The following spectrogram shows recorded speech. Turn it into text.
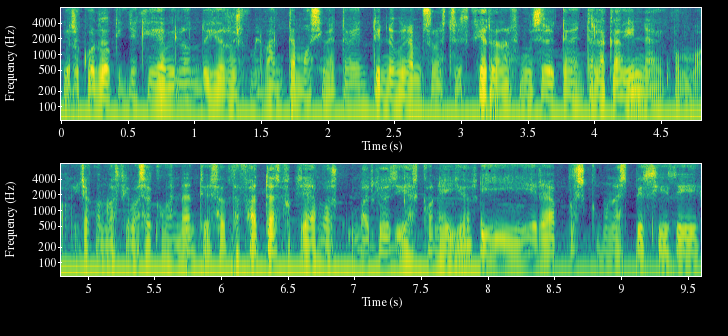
Y recuerdo que Iñaki Gabilondo y yo nos levantamos inmediatamente y no miramos a nuestra izquierda, nos fuimos directamente a la cabina, como ya conocíamos al comandante las azafatas, porque llevamos varios días con ellos, y era pues como una especie de,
